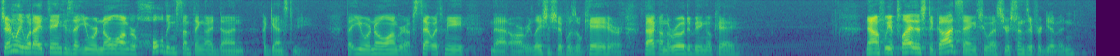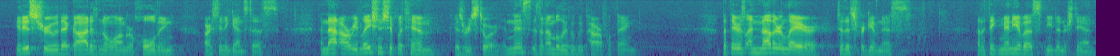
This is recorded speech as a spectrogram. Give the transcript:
generally what I think is that you were no longer holding something I'd done against me, that you were no longer upset with me, that our relationship was okay or back on the road to being okay. Now, if we apply this to God saying to us, Your sins are forgiven, it is true that God is no longer holding our sin against us, and that our relationship with Him is restored. And this is an unbelievably powerful thing. But there's another layer to this forgiveness that I think many of us need to understand.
